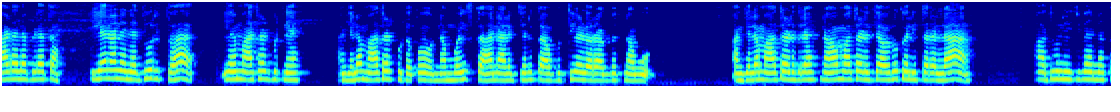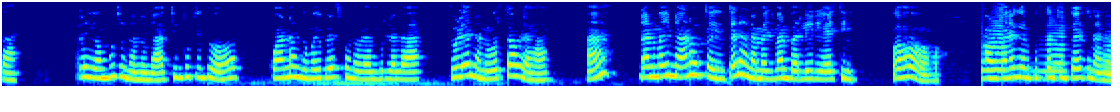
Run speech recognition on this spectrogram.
ಮಾಡಲ್ಲ ಬಿಡಕ್ಕ. ಏನೋ ನೆನೆ ದೂರಿತ್ತು ಏನು ಮಾತಾಡ್ಬಿಟ್ನೆ? ಹಂಗೆಲ್ಲ ಮಾತಾಡ್ಕೊಟ್ಟಕ್ಕೋ ನಮ್ಮ ವಯಸ್ಕ ನಾಲ್ಕು ಜನಕ್ಕೆ ಬುದ್ಧಿ ಹೇಳೋರಾಗ್ಬೇಕು ನಾವು. ಹಂಗೆಲ್ಲ ಮಾತಾಡಿದ್ರೆ ನಾವು ಮಾತಾಡಿದ್ರೆ ಅವರು ಕಲಿತಾರಲ್ಲ? ಅದು ನಿಜವೇ ಅನ್ನಕ್ಕ ಅಲ್ಲ, ಎಂಬುದು ನಾ ತಿಂದು ತಿಂದು ಕೊಂಡಂಗೆ ಮೈ ಬೇಯಿಸ್ಕೊಂಡು ಅಂದ್ಬಿಡ್ಲಲ್ಲ ಇವಳೇ ನಾನು ಓರ್ತಾವಳ ಹಾಂ ನನ್ನ ಮೈ ನಾನು ಓರ್ತಾ ಇದ್ದೀನಿ ನಮ್ಮ ಯಜಮಾನ್ ಬರ್ಲಿರಿ ಹೇಳ್ತೀನಿ. ಓಹೋ ಅವ್ನ ಮನೆಗೆ ಏನು ಕುತ್ಕೊಂಡು ತಿಂತಾ ಇದ್ದೀನಿ ನಾನು?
